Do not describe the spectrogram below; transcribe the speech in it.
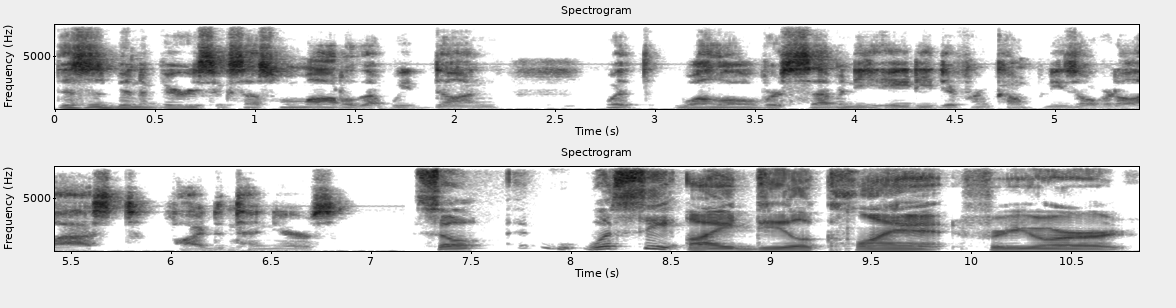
this has been a very successful model that we've done with well over 70, 80 different companies over the last five to 10 years. So, what's the ideal client for your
